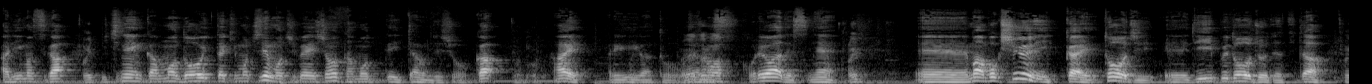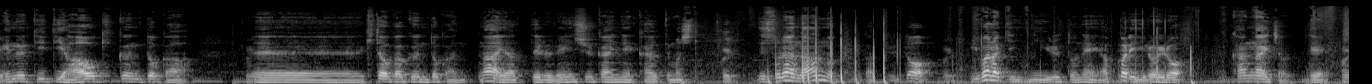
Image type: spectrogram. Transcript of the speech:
ありますが、はい。1年間もどういった気持ちでモチベーションを保っていたのでしょうか？はい。ありがとうございます。これはですね、はい。えーまあ僕週に1回当時、えーディープ道場でやってたい。NTT 青木くんとか、えー北岡くんとかがやってる練習会にね通ってました。はい。でそれは何のためかっていうと、はい。茨城にいるとねやっぱりいろいろ考えちゃうんで、は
